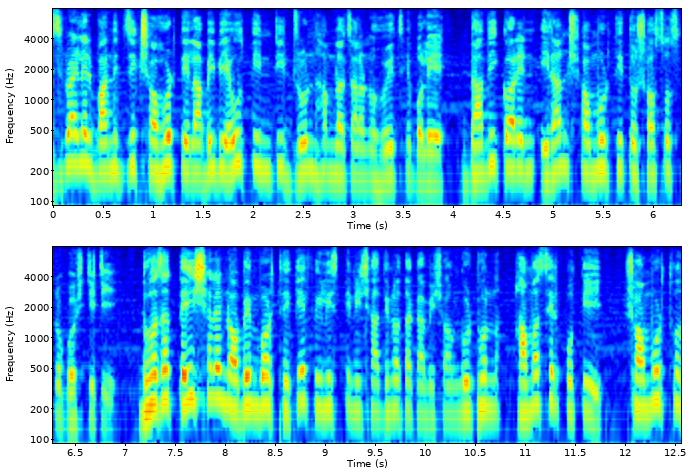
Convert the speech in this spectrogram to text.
ইসরায়েলের বাণিজ্যিক শহর তেল আবিবেও তিনটি ড্রোন হামলা চালানো হয়েছে বলে দাবি করেন ইরান সমর্থিত সশস্ত্র গোষ্ঠীটি। দু হাজার তেইশ সালের নভেম্বর থেকে ফিলিস্তিনি স্বাধীনতাকামী সংগঠন হামাসের প্রতি সমর্থন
